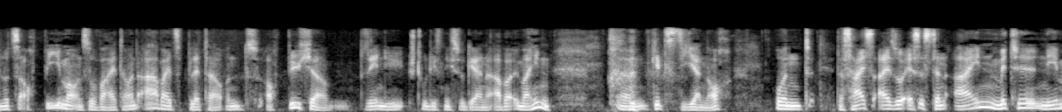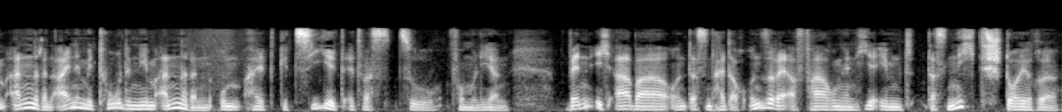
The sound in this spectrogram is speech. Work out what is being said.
Nutze auch Beamer und so weiter und Arbeitsblätter und auch Bücher. Sehen die Studis nicht so gerne, aber immerhin ähm, gibt's die ja noch. Und das heißt also, es ist dann ein Mittel neben anderen, eine Methode neben anderen, um halt gezielt etwas zu formulieren. Wenn ich aber, und das sind halt auch unsere Erfahrungen hier eben, das nicht steuere,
